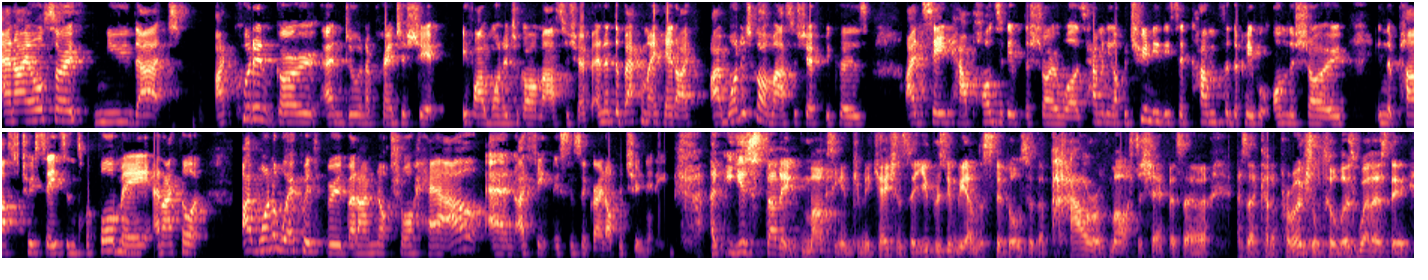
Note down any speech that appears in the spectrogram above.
and I also knew that I couldn't go and do an apprenticeship if I wanted to go on MasterChef. And at the back of my head, I, I wanted to go on MasterChef because I'd seen how positive the show was, how many opportunities had come for the people on the show in the past two seasons before me. And I thought, I want to work with food, but I'm not sure how. And I think this is a great opportunity. And you studied marketing and communication, so you presumably understood also the power of MasterChef as a as a kind of promotional tool, as well as the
